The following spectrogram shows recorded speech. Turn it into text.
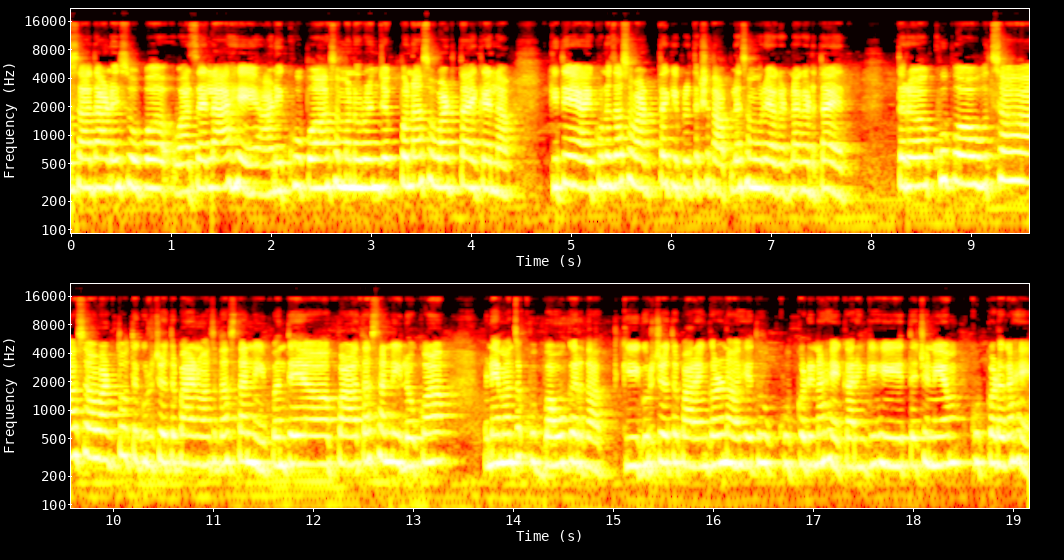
साधं आणि सोपं वाचायला आहे आणि खूप असं मनोरंजक पण असं वाटतं ऐकायला की ते ऐकूनच असं वाटतं की प्रत्यक्षात आपल्यासमोर या घटना घडत आहेत. तर खूप उत्साह असं वाटतो ते गुरुचरित्र पारायण वाचत असताना पण ते पाळत असताना लोक नियमांचा खूप भाऊ करतात की गुरुचरित्र पारायण करणं हे खूप खूप कठीण आहे कारण की हे त्याचे नियम खूप कडक आहे.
